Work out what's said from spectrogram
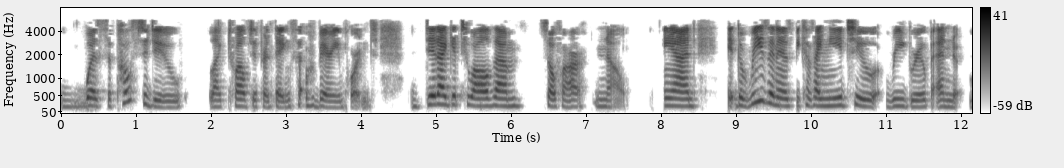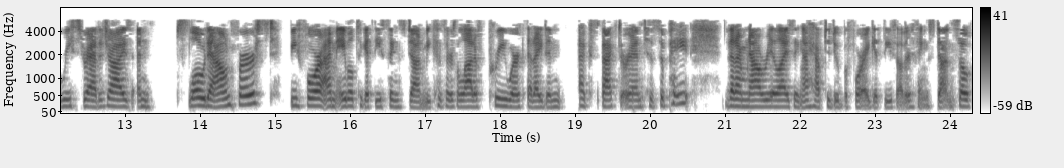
was supposed to do like 12 different things that were very important. Did I get to all of them so far? No. And it, the reason is because I need to regroup and re-strategize and slow down first before I'm able to get these things done because there's a lot of pre-work that I didn't expect or anticipate that I'm now realizing I have to do before I get these other things done. So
